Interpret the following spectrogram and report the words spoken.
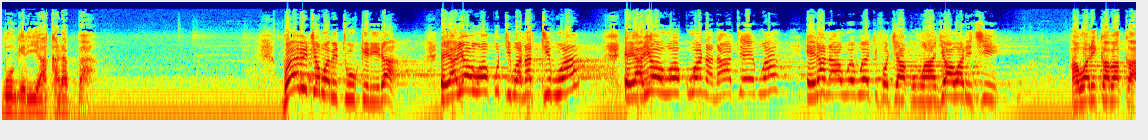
mu ngeri ya kalabba bwe bityo bwe bituukirira eyali owokuttibwa nattibwa eyali owokuwona n'ateebwa era n'aweebwa ekifo kyakumwanja awali ki? Awali kabaka.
